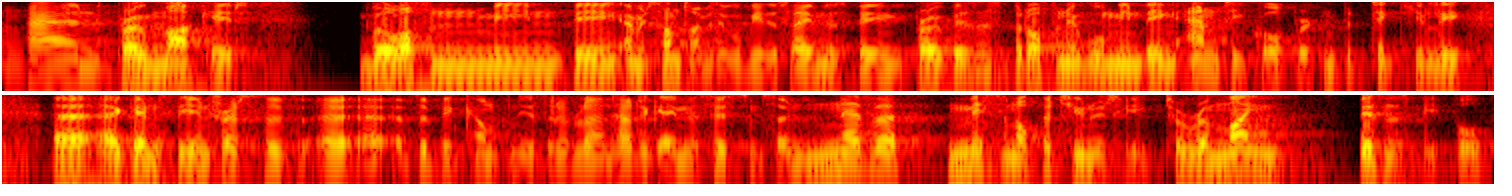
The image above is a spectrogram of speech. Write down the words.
Mm. And pro market will often mean being, I mean, sometimes it will be the same as being pro business, but often it will mean being anti corporate and particularly uh, against the interests of, uh, uh, of the big companies that have learned how to game the system. So never miss an opportunity to remind business people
